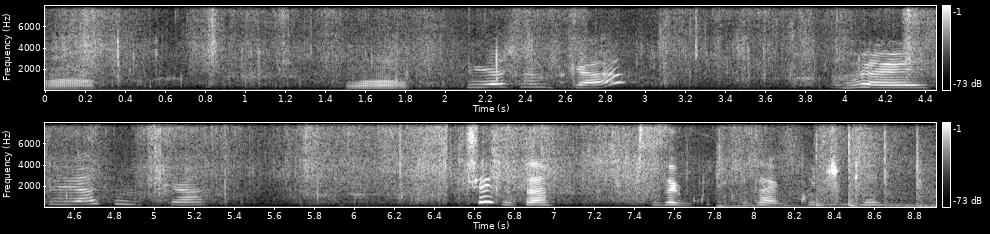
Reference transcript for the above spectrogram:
Wow. Wow. Ты ясенска? Эй, ты ясенска. Что это за, за, за гучки?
